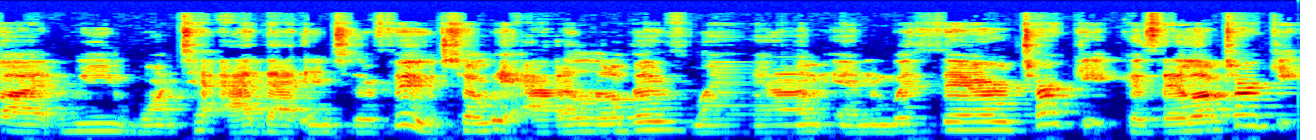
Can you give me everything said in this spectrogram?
but we want to add that into their food. So we add a little bit of lamb in with their turkey because they love turkey.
